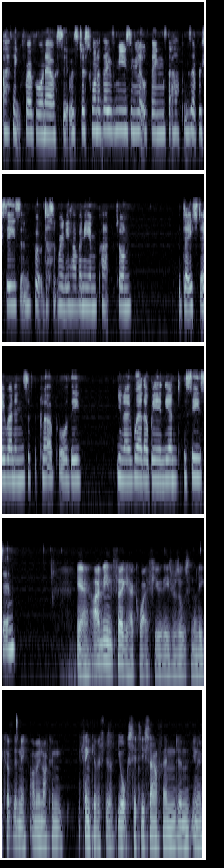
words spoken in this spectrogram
I think for everyone else, it was just one of those amusing little things that happens every season, but doesn't really have any impact on the day to day runnings of the club or the, you know, where they'll be in the end of the season. Yeah, I mean, Fergie had quite a few of these results in the League Cup, didn't he? I mean, I can think of the York City, Southend, and you know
